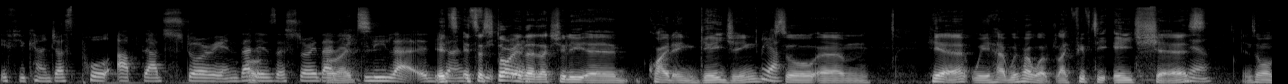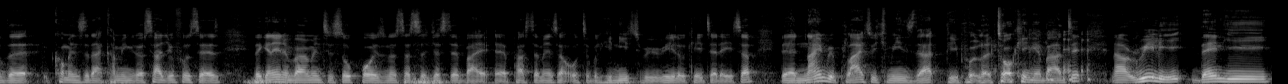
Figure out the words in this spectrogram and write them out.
If you can just pull up that story, and that is a story that right. Lila. It's it's a story that's actually uh, quite engaging. Yeah. So um, here we have we have what like 58 shares. Yeah in some of the comments that are coming. Sajifo says the Ghanaian environment is so poisonous as suggested by uh, Pastor Mensa Otabil. He needs to be relocated ASAP. There are nine replies, which means that people are talking about it. Now, really, then he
